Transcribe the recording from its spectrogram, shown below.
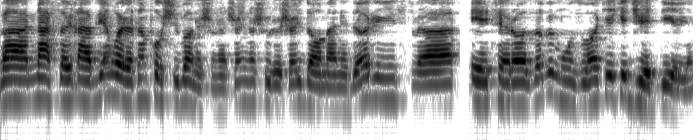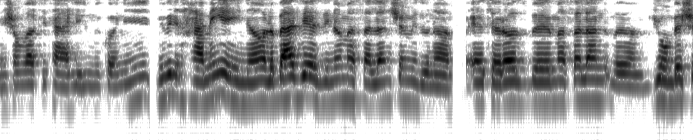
و نسلهای قبلی هم قاعدتا پشتیبانشونن چون اینا شورش های دامنه است و اعتراضا به موضوعاتی که جدیه. یعنی شما وقتی تحلیل می‌کنید می‌بینید همه اینا حالا بعضی از اینا مثلا چه می‌دونم اعتراض به مثلا جنبش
